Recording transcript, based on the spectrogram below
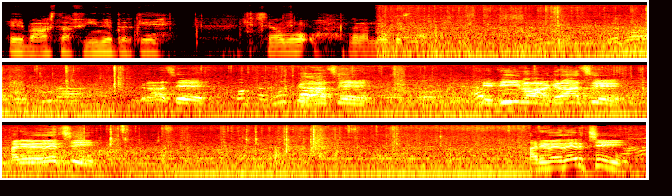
E basta, fine perché siamo veramente stati. Buona fortuna. Grazie. Grazie. Evviva, grazie. Arrivederci. Arrivederci.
